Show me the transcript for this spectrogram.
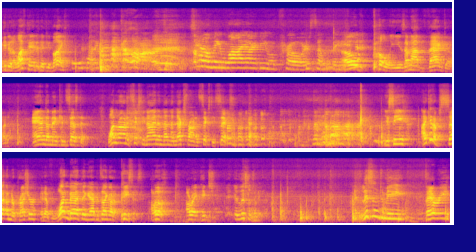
I could do it left-handed if you'd like. Oh my god! Tell me, why aren't you a pro or something? Oh, please. I'm not that good. And I'm inconsistent. One round at 69 and then the next round at 66. you see, I get upset under pressure, and if one bad thing happens, I go to pieces. Ugh. All right, Hicks, uh, listen to me. And listen to me very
